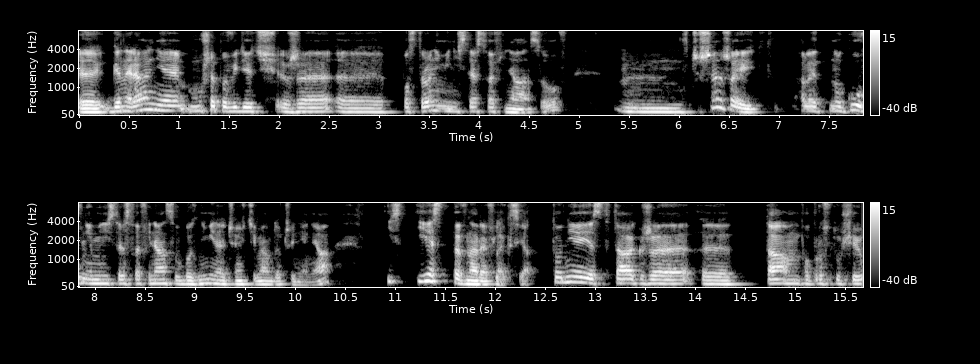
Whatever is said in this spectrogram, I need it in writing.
E, generalnie muszę powiedzieć, że e, po stronie Ministerstwa Finansów, mm, czy szerzej, ale no głównie Ministerstwa Finansów, bo z nimi najczęściej mam do czynienia, jest pewna refleksja. To nie jest tak, że e, tam po prostu się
